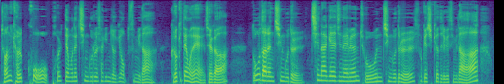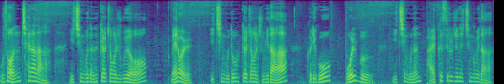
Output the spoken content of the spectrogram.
전 결코 펄 때문에 친구를 사귄 적이 없습니다. 그렇기 때문에 제가 또 다른 친구들, 친하게 지내면 좋은 친구들을 소개시켜 드리겠습니다. 우선 체나나, 이 친구는 흑결정을 주고요. 메럴, 이 친구도 흑결정을 줍니다. 그리고 볼브, 이 친구는 발크스를 주는 친구입니다.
